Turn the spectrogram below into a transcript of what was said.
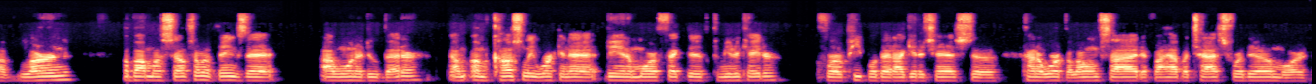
I've learned about myself, some of the things that I want to do better. I'm, I'm constantly working at being a more effective communicator for people that I get a chance to kind of work alongside if I have a task for them or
